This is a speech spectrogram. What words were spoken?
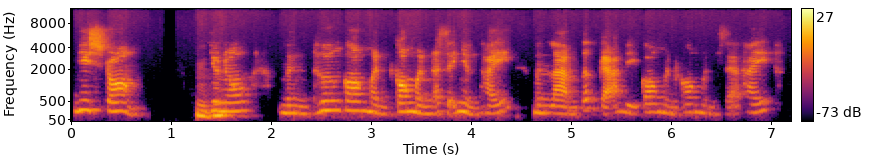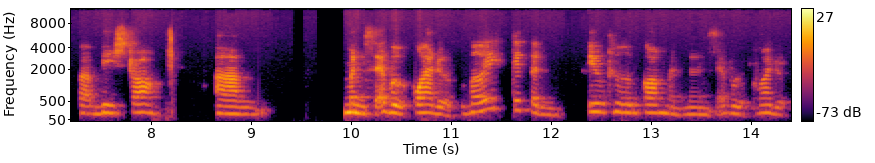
be strong. Ừ. you know mình thương con mình con mình nó sẽ nhìn thấy mình làm tất cả vì con mình con mình sẽ thấy và be strong. Um, mình sẽ vượt qua được với cái tình yêu thương con mình mình sẽ vượt qua được.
